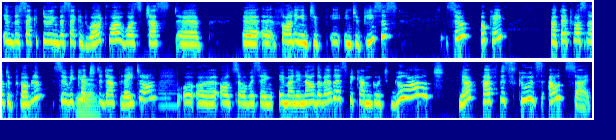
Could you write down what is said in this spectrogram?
in the second during the Second World War was just uh, uh, uh, falling into into pieces. So okay, but that was not a problem. So we Yeah. catched it up later on. Uh, also, we're saying, Imani, now the weather has become good. Go out. Yeah. Have the schools outside.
